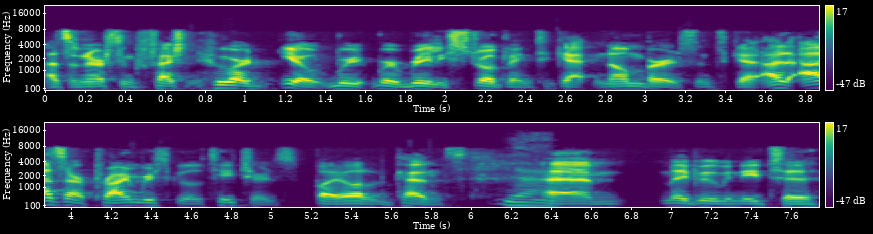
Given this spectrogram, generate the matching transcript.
as a nursing profession, who are you know we're, we're really struggling to get numbers and to get as our primary school teachers by all accounts. Yeah. Um, maybe we need to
